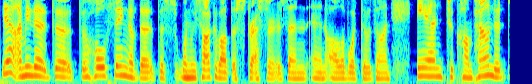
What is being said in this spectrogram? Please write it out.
Yeah, I mean the the the whole thing of the this when we talk about the stressors and and all of what goes on, and to compound it,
